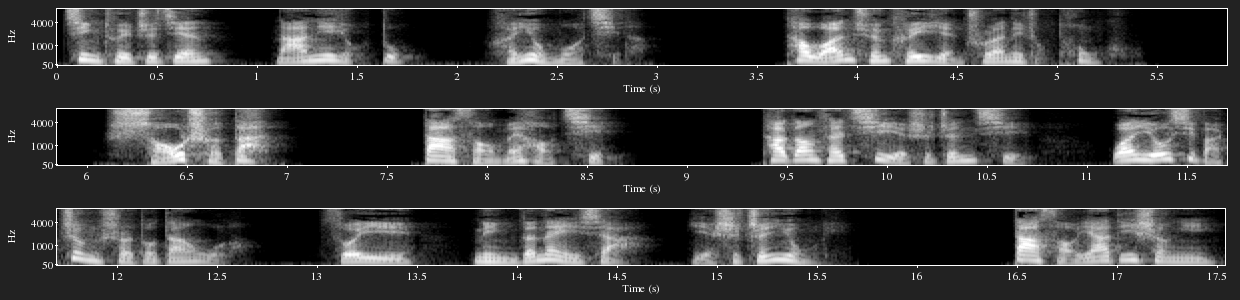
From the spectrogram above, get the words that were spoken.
进退之间拿捏有度，很有默契的，他完全可以演出来那种痛苦。少扯淡，大嫂没好气，他刚才气也是真气，玩游戏把正事儿都耽误了，所以拧的那一下也是真用力。大嫂压低声音：“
